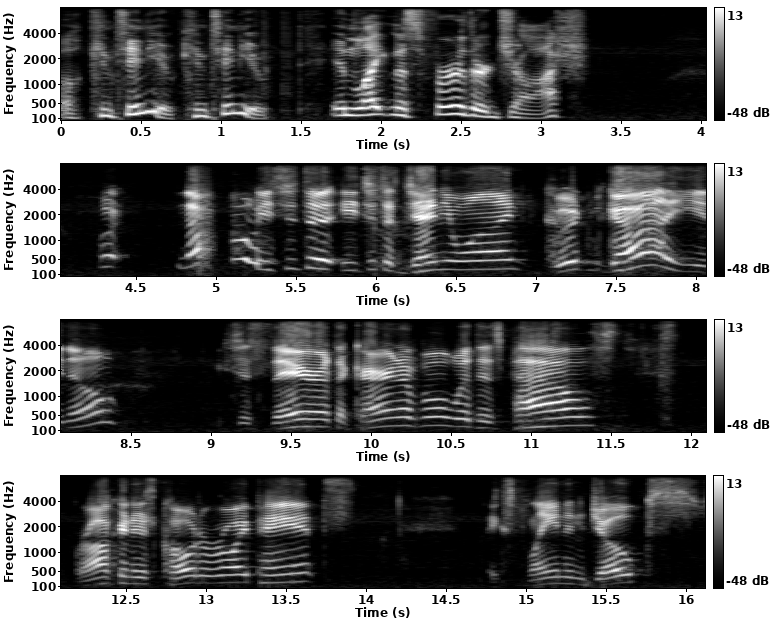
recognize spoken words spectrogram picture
Well, continue, continue. Enlighten us further, Josh. What? No, he's just a he's just a genuine good guy, you know. He's just there at the carnival with his pals, rocking his corduroy pants, explaining jokes,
